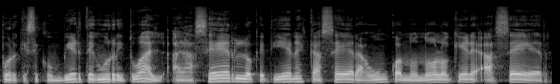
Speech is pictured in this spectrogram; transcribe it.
Porque se convierte en un ritual. Al hacer lo que tienes que hacer, aun cuando no lo quieres hacer,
